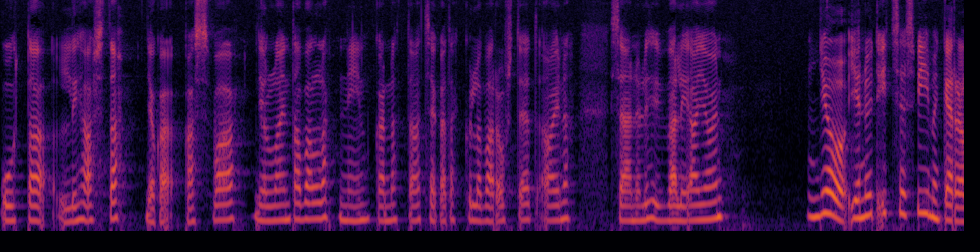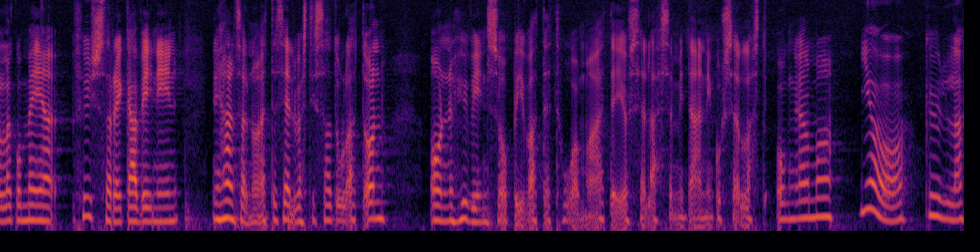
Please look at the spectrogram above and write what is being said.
uutta lihasta, joka kasvaa jollain tavalla, niin kannattaa tsekata kyllä varusteet aina säännöllisin väliajoin. Joo, ja nyt itse asiassa viime kerralla, kun meidän fyssari kävi, niin, niin hän sanoi, että selvästi satulat on, on hyvin sopivat, että huomaa, että ei ole selässä mitään niin kuin sellaista ongelmaa. Joo, kyllä.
